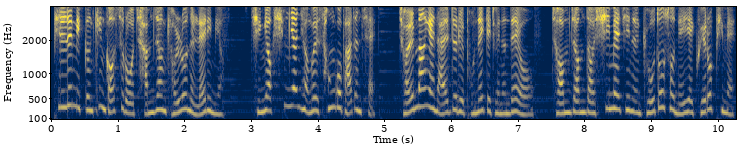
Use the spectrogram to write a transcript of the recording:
필름이 끊긴 것으로 잠정 결론을 내리며 징역 10년형을 선고받은 채 절망의 날들을 보내게 되는데요. 점점 더 심해지는 교도소 내의 괴롭힘에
